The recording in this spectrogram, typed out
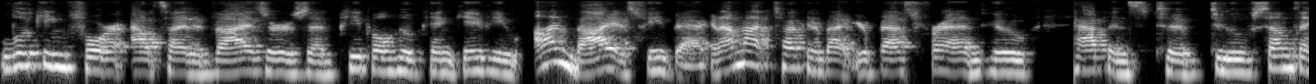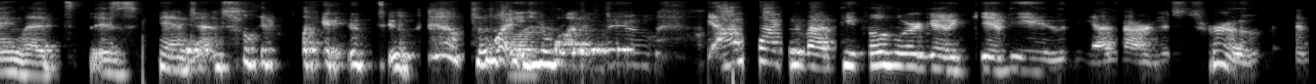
looking for outside advisors and people who can give you unbiased feedback. And i'm not talking about your best friend who happens to do something that is tangentially related to what you want to do. I'm talking about people who are going to give you the unvarnished truth and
